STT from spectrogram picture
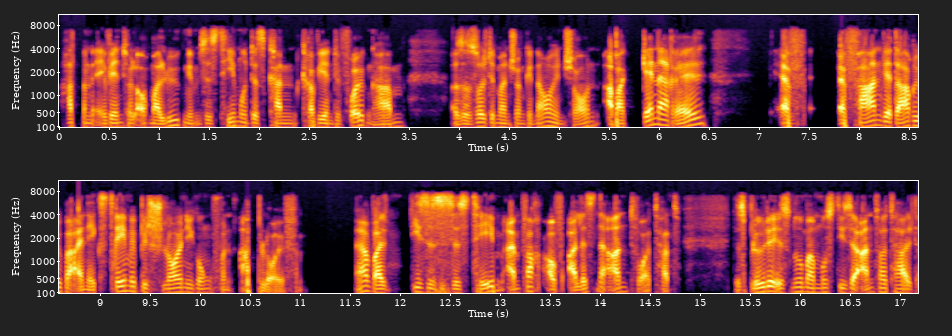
hat man eventuell auch mal Lügen im System und das kann gravierende Folgen haben. Also sollte man schon genau hinschauen. Aber generell erf erfahren wir darüber eine extreme Beschleunigung von Abläufen. Ja, weil dieses System einfach auf alles eine Antwort hat. Das Blöde ist nur, man muss diese Antwort halt,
